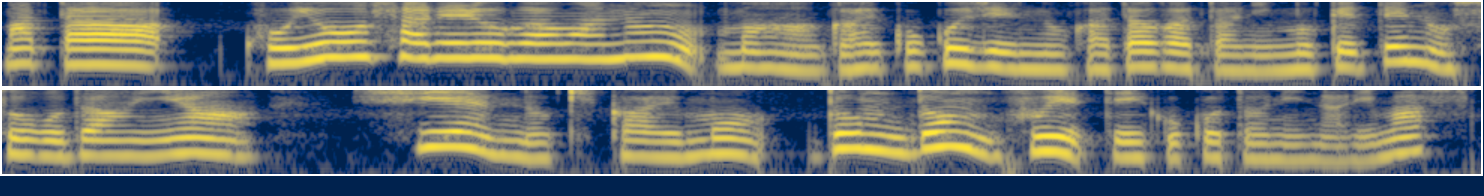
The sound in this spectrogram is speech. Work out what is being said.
また雇用される側の、まあ、外国人の方々に向けての相談や支援の機会もどんどん増えていくことになります。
